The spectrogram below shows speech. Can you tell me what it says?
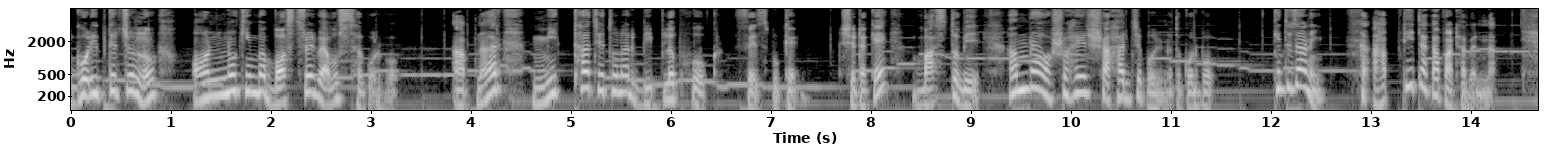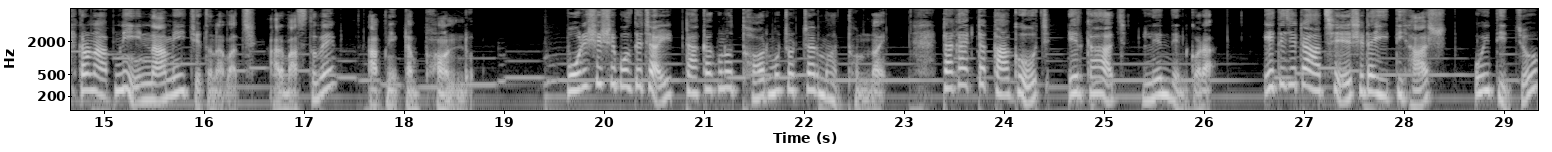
গরিবদের জন্য অন্ন কিংবা বস্ত্রের ব্যবস্থা করব। আপনার মিথ্যা চেতনার বিপ্লব হোক ফেসবুকে, সেটাকে বাস্তবে আমরা অসহায়ের সাহায্যে পরিণত করব। কিন্তু জানি, আপনি টাকা পাঠাবেন না। কারণ আপনি নামেই চেতনাবাজ, আর বাস্তবে আপনি একটা ভণ্ড। পরিশেষে বলতে চাই, টাকা কোনো ধর্মচর্চার মাধ্যম নয়। টাকা একটা কাগজ, এর কাজ লেনদেন করা। এতে যেটা আছে সেটা ইতিহাস, ঐতিহ্য,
